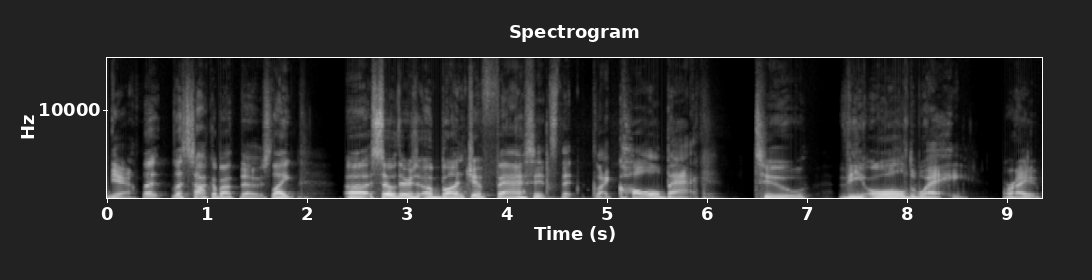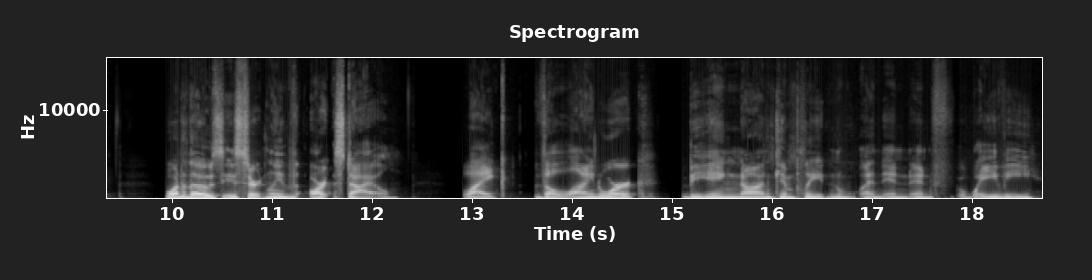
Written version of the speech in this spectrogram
yeah. Let, let's talk about those. Like, uh, so there's a bunch of facets that like call back to the old way, right? One of those is certainly the art style, like the line work being non-complete and and and, and wavy,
